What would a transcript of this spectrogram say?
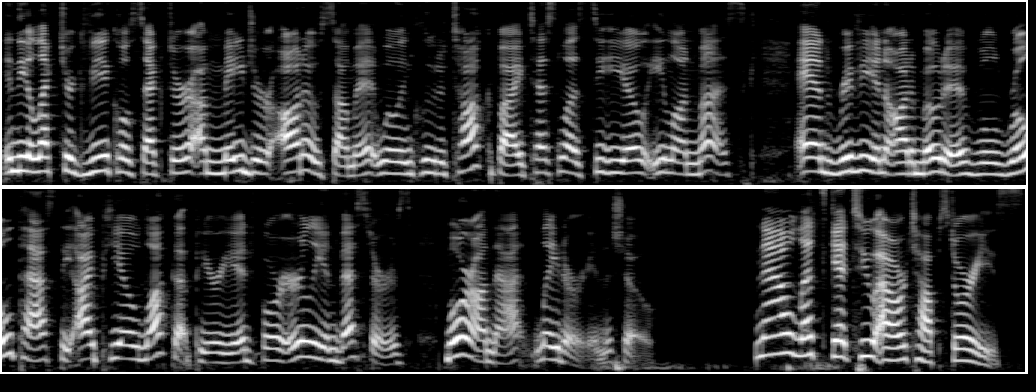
In the electric vehicle sector, a major auto summit will include a talk by Tesla's CEO Elon Musk, and Rivian Automotive will roll past the IPO lockup period for early investors. More on that later in the show. Now let's get to our top stories.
